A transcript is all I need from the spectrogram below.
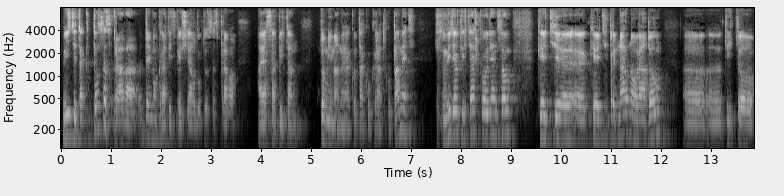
Vidíte, tak kto sa správa demokratickejšie, alebo kto sa správa a ja sa pýtam, to my máme ako takú krátku pamäť. Ja som videl tých ťažkohodencov, keď, e, keď pred Národnou radou e, e, títo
